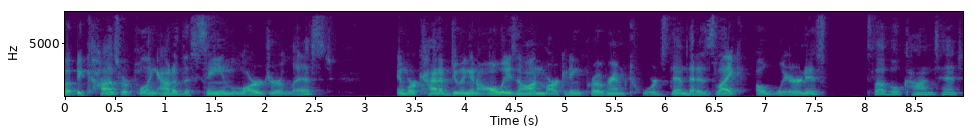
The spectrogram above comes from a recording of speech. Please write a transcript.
But because we're pulling out of the same larger list and we're kind of doing an always on marketing program towards them that is like awareness level content,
